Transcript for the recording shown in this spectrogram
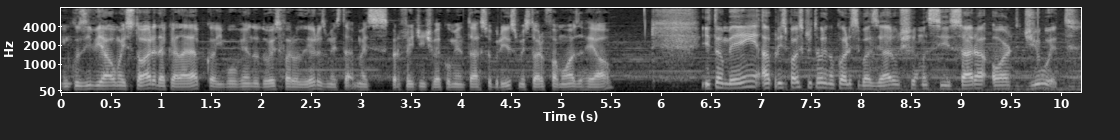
Inclusive há uma história daquela época envolvendo dois faroleiros, mas tá, mais para frente a gente vai comentar sobre isso, uma história famosa real. E também a principal escritora na qual eles se basearam chama-se Sarah Ord Jewett,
